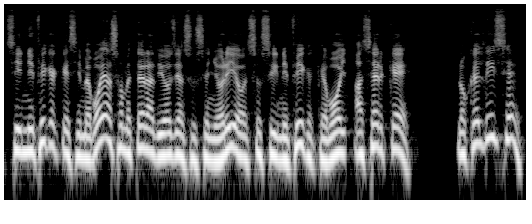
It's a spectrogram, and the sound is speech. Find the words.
Significa que si me voy a someter a Dios y a su señorío, eso significa que voy a hacer qué? Lo que Él dice.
